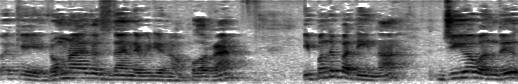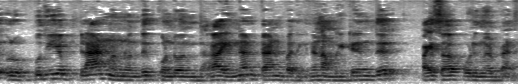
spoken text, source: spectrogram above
ஓகே ரொம்ப நாள் கழிச்சு தான் இந்த வீடியோ நான் போடுறேன். இப்போ வந்து பார்த்தீங்கன்னா ஜியோ வந்து ஒரு புதிய பிளான் ஒன்று வந்து கொண்டு வந்தாங்க. என்னன்னு பிளான் பார்த்தீங்கன்னா நம்மகிட்ட இருந்து பைசாவை போடுங்க பிளான்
